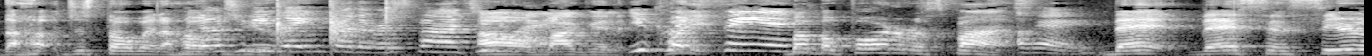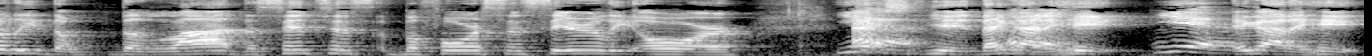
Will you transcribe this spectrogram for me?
The ho- just throw away the whole. Don't you be waiting for the response? You Oh like- my goodness! You click Wait, send. but before the response, Okay. That that sincerely the the line the sentence before sincerely or Yeah. actually, yeah they got Okay. hit Yeah. they got a hit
